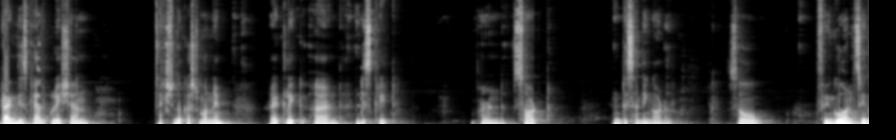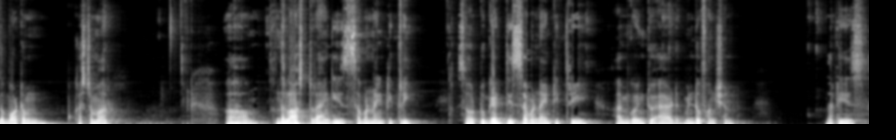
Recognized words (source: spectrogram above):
Drag this calculation next to the customer name. Right click and discrete. And sort in descending order. So if we go and see the bottom customer um, the last rank is 793 so to get this 793 I'm going to add window function. That is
